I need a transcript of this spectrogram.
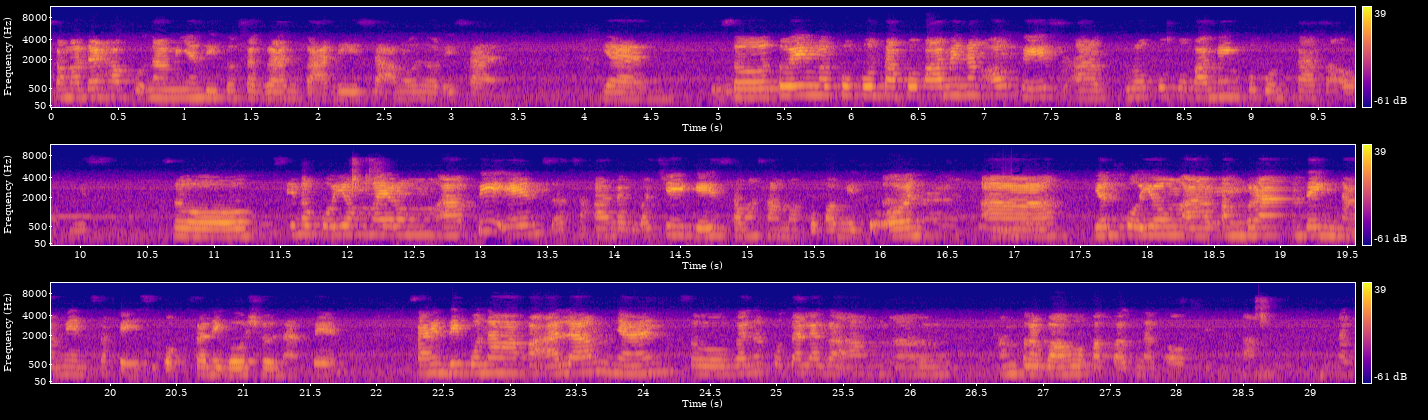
Sa mother hub po namin yan dito sa Grand Valley, sa Angono Rizal. Yan. So, tuwing magpupunta po kami ng office, uh, grupo po kaming pupunta sa office. So, sino po yung mayroong ah, PNs at saka nagpa-check sama-sama po kami doon. Ah, yun po yung ah, pang-branding namin sa Facebook, sa negosyo natin sa hindi po nakakaalam niyan, so ganun po talaga ang ang, ang trabaho kapag nag-office ka. Nag,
